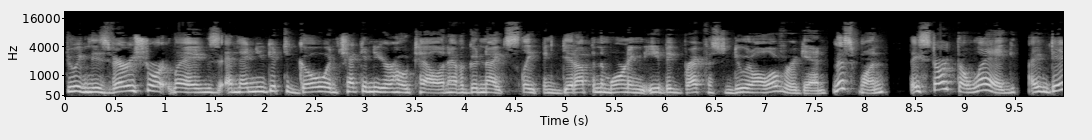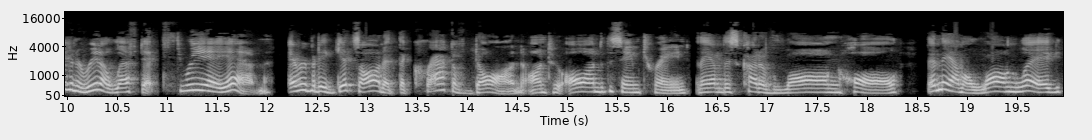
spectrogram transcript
doing these very short legs and then you get to go and check into your hotel and have a good night's sleep and get up in the morning and eat a big breakfast and do it all over again. This one, they start the leg. I think David Irina left at 3 a.m. Everybody gets on at the crack of dawn onto all onto the same train. And they have this kind of long haul. Then they have a long leg.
